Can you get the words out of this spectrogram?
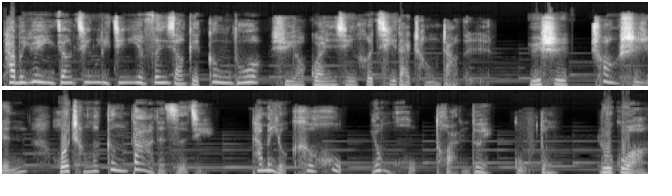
他们愿意将经历、经验分享给更多需要关心和期待成长的人。于是，创始人活成了更大的自己。他们有客户、用户、团队、股东。如果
